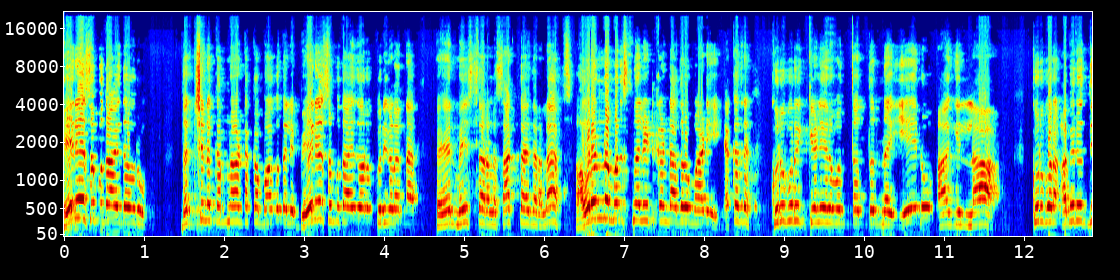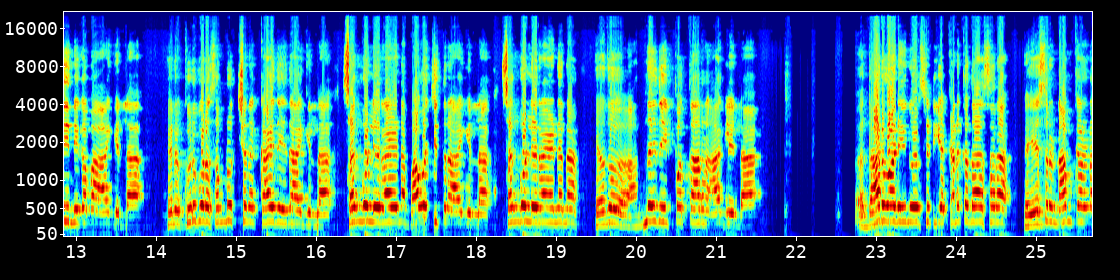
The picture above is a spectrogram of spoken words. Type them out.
ಬೇರೆ ಸಮುದಾಯದವರು, ದಕ್ಷಿಣ ಕರ್ನಾಟಕ ಭಾಗದಲ್ಲಿ ಬೇರೆ ಸಮುದಾಯದವರು ಕುರಿಗಳನ್ನ ಏನ್ ಮೇಯಿಸ್ತಾರಲ್ಲ, ಸಾಕ್ತಾ ಇದಾರಲ್ಲ ಅವರನ್ನ ಮನಸ್ಸಿನಲ್ಲಿ ಇಟ್ಕೊಂಡಾದ್ರೂ ಮಾಡಿ. ಯಾಕಂದ್ರೆ ಕುರುಬರಿಗೆ ಕೇಳಿರುವಂತದ್ದನ್ನ ಏನು ಆಗಿಲ್ಲ. ಕುರುಬರ ಅಭಿವೃದ್ಧಿ ನಿಗಮ ಆಗಿಲ್ಲ. ಏನು ಕುರುಬರ ಸಂರಕ್ಷಣಾ ಕಾಯ್ದೆ ಇದಾಗಿಲ್ಲ, ಸಂಗೊಳ್ಳಿ ರಾಯಣ್ಣ ಭಾವಚಿತ್ರ ಆಗಿಲ್ಲ, ಸಂಗೊಳ್ಳಿ ರಾಯಣ್ಣನ ಯಾವುದು ಹದಿನೈದು ಇಪ್ಪತ್ತಾರು ಆಗ್ಲಿಲ್ಲ. ಧಾರವಾಡ ಯೂನಿವರ್ಸಿಟಿಗೆ ಕನಕದಾಸರ ಹೆಸರು ನಾಮಕರಣ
